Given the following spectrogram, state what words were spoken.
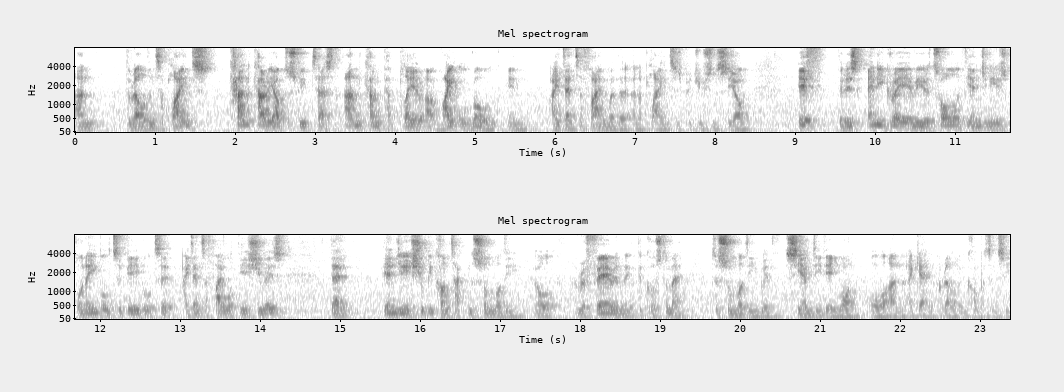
and the relevant appliance can carry out a sweep test and can play a, a vital role in identifying whether an appliance is producing CO. If there is any grey area at all, if the engineer is unable to be able to identify what the issue is, then the engineer should be contacting somebody or referring the, the customer to somebody with CMDD1 or an, again a relevant competency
